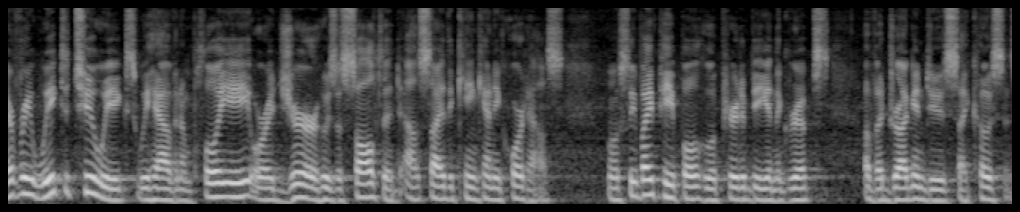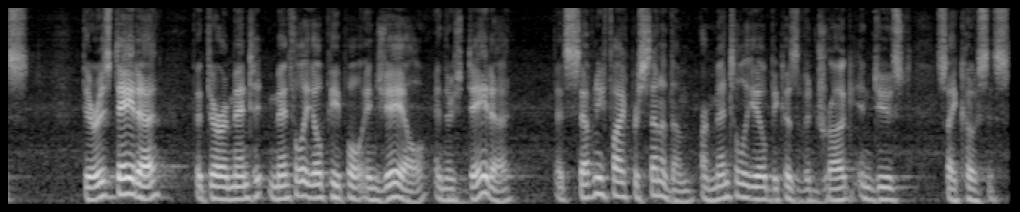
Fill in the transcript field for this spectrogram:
Every week to two weeks, we have an employee or a juror who's assaulted outside the King County Courthouse, mostly by people who appear to be in the grips of a drug induced psychosis. There is data that there are ment- mentally ill people in jail, and there's data that 75% of them are mentally ill because of a drug induced psychosis.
